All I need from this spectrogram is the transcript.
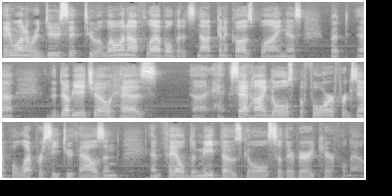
They want to reduce it to a low enough level that it's not going to cause blindness, but uh, the WHO has uh, set high goals before, for example, Leprosy 2000, and failed to meet those goals, so they're very careful now.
